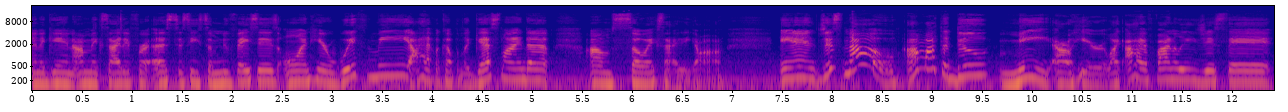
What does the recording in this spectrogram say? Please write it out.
And again, I'm excited for us to see some new faces on here with me. I have a couple of guests lined up. I'm so excited, y'all. And just know, I'm about to do me out here. Like, I have finally just said,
